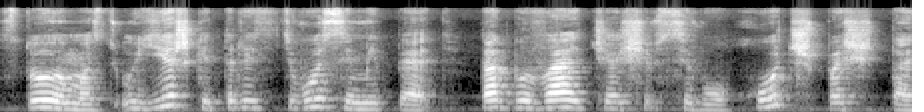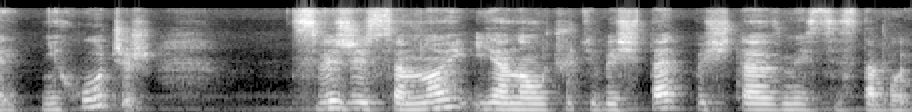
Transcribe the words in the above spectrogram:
Стоимость у Ешки 38,5. Так бывает чаще всего. Хочешь, посчитай. Не хочешь, свяжись со мной, я научу тебя считать, посчитаю вместе с тобой.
